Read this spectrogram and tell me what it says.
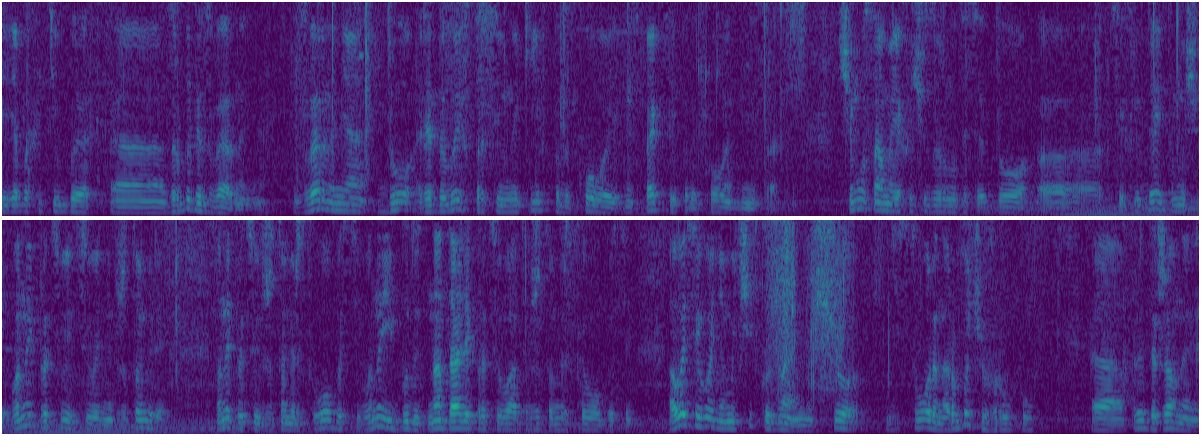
Я би хотів би е, зробити звернення. Звернення до рядових працівників податкової інспекції, податкової адміністрації. Чому саме я хочу звернутися до е, цих людей? Тому що вони працюють сьогодні в Житомирі, вони працюють в Житомирській області, вони і будуть надалі працювати в Житомирській області. Але сьогодні ми чітко знаємо, що створено робочу групу е, при державній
